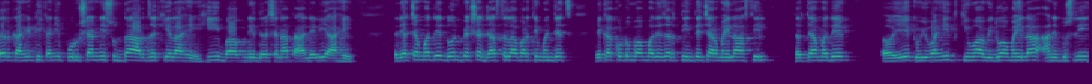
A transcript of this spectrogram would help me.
तर काही ठिकाणी पुरुषांनी सुद्धा अर्ज केला आहे ही बाब निदर्शनात आलेली आहे. तर याच्यामध्ये दोन पेक्षा जास्त लाभार्थी म्हणजेच एका कुटुंबामध्ये जर तीन ते चार महिला असतील तर त्यामध्ये एक विवाहित किंवा विधवा महिला आणि दुसरी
